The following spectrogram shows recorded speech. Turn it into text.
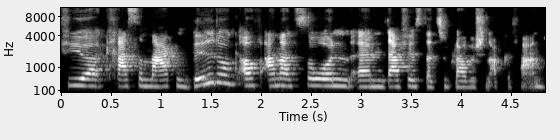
für krasse Markenbildung auf Amazon. Ähm, dafür ist dazu, glaube ich, schon abgefahren.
